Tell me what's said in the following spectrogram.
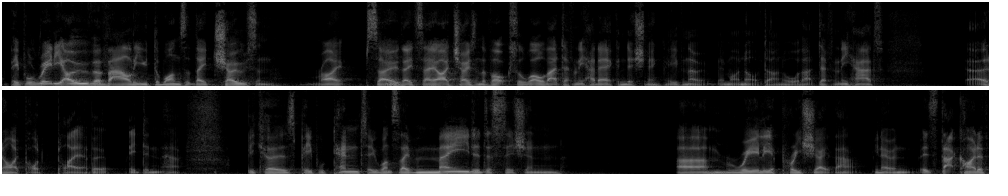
And people really overvalued the ones that they'd chosen, right? So they'd say, I'd chosen the Vauxhall. Well, that definitely had air conditioning, even though it might not have done, or that definitely had an iPod player, but it didn't have. Because people tend to, once they've made a decision, um, really appreciate that, you know, and it's that kind of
